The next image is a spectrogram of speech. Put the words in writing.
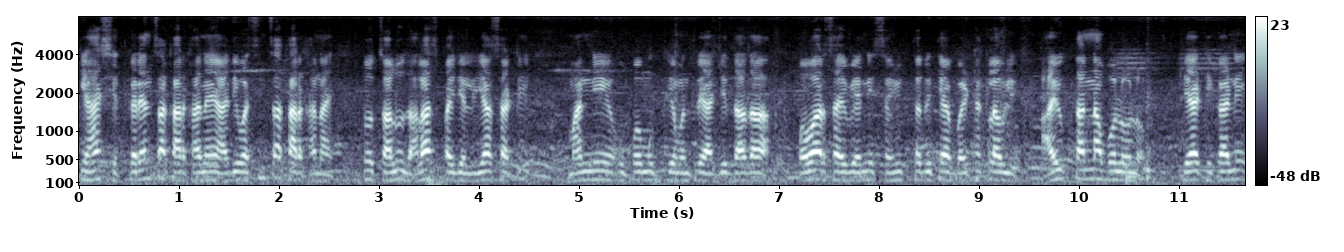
की हा शेतकऱ्यांचा कारखाना आहे आदिवासींचा कारखाना आहे तो चालू झालाच पाहिजे. यासाठी माननीय उपमुख्यमंत्री अजितदादा पवार साहेब यांनी संयुक्तरित्या बैठक लावली. आयुक्तांना बोलवलं. त्या ठिकाणी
